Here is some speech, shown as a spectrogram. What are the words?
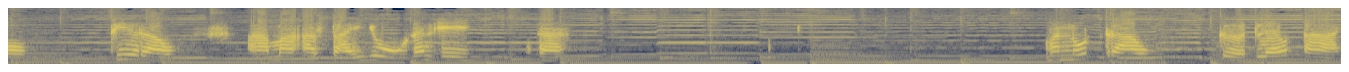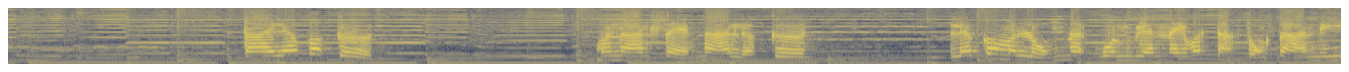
อมที่เราามาอาศัยอยู่นั่นเองนะคะ มนุษย์เราเกิดแล้วตาย ตายแล้วก็เกิด มานานแสนนานเหลือเกิน แล้วก็มาหลงวนเวียนในวัฏสงสารนี้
